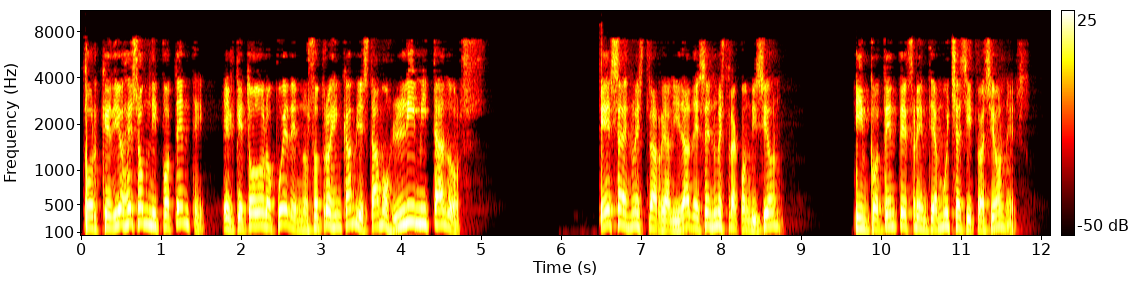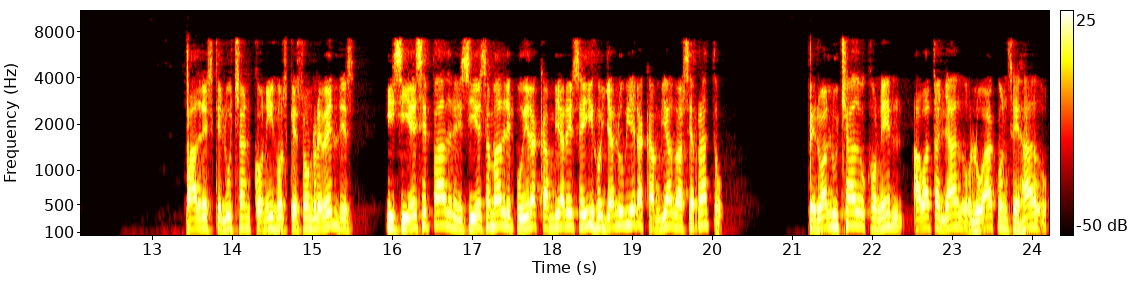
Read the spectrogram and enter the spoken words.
porque Dios es omnipotente, el que todo lo puede, nosotros en cambio estamos limitados. Esa es nuestra realidad, esa es nuestra condición, impotente frente a muchas situaciones. Padres que luchan con hijos que son rebeldes, y si ese padre, si esa madre pudiera cambiar ese hijo, ya lo hubiera cambiado hace rato. Pero ha luchado con él, ha batallado, lo ha aconsejado.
